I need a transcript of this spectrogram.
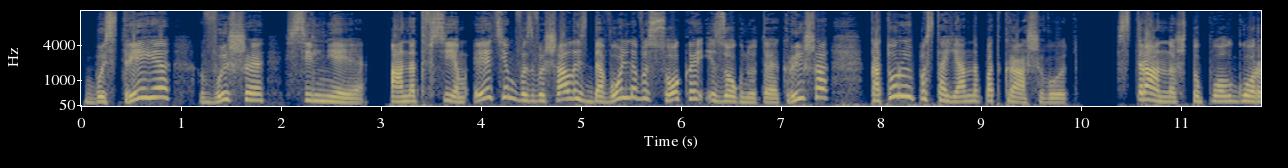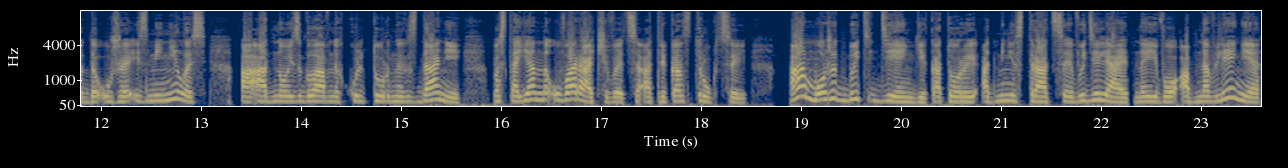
«Быстрее, выше, сильнее». А над всем этим возвышалась довольно высокая изогнутая крыша, которую постоянно подкрашивают. Странно, что полгорода уже изменилось, а одно из главных культурных зданий постоянно уворачивается от реконструкций, а может быть, деньги, которые администрация выделяет на его обновление,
